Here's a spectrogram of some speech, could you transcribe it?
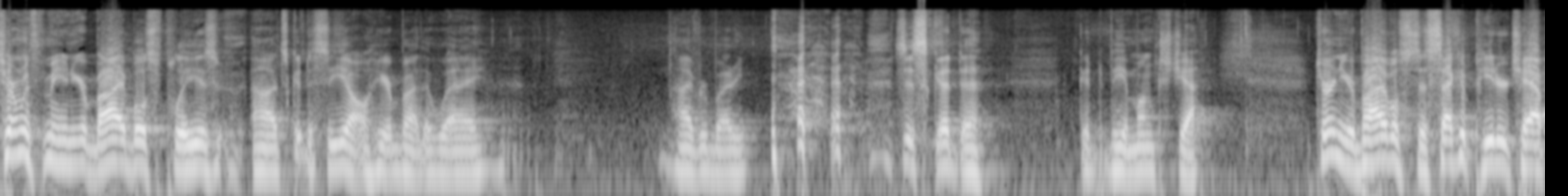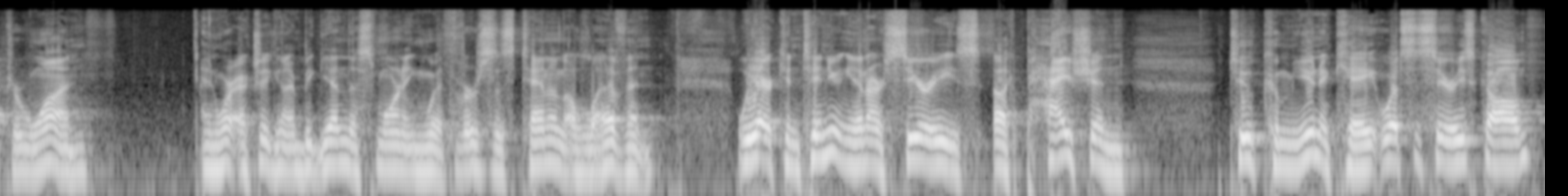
Turn with me in your Bibles, please. Uh, it's good to see you all here, by the way. Hi, everybody. it's just good to good to be amongst you. Turn your Bibles to 2 Peter chapter 1, and we're actually going to begin this morning with verses 10 and 11. We are continuing in our series, A Passion to Communicate. What's the series called?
